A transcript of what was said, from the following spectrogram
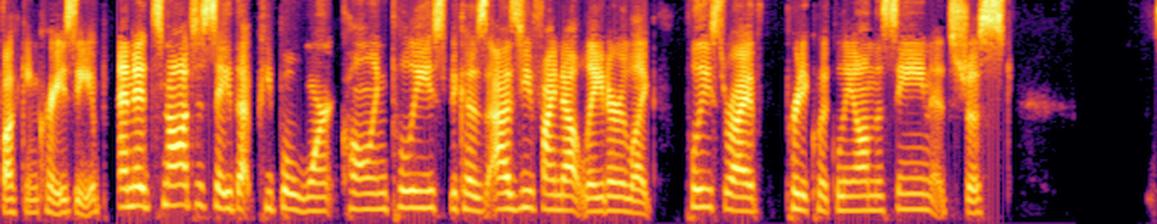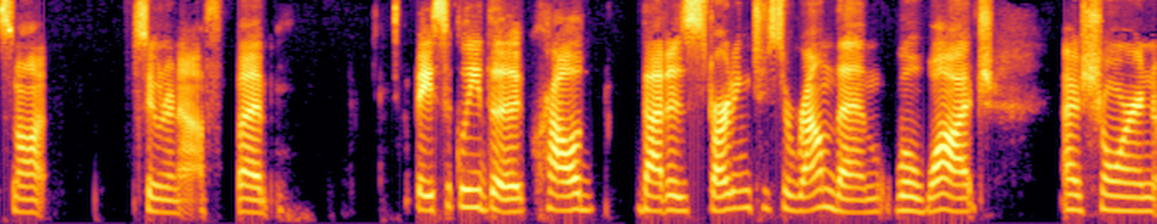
fucking crazy. And it's not to say that people weren't calling police because as you find out later like police arrive pretty quickly on the scene. It's just it's not soon enough. But basically the crowd that is starting to surround them will watch as Shorn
